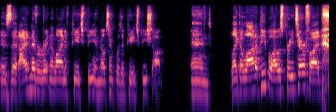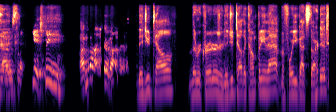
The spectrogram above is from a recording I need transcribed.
is that I had never written a line of PHP and MailChimp was a PHP shop. And like a lot of people, I was pretty terrified. I was like, PHP, I'm not sure about this. Did you tell the recruiters or did you tell the company that before you got started?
